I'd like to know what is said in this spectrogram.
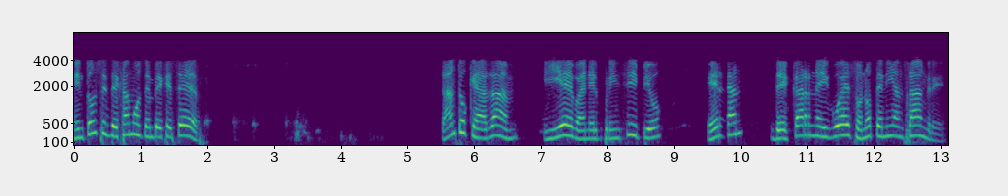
entonces dejamos de envejecer. Tanto que Adán y Eva en el principio eran de carne y hueso, no tenían sangre.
